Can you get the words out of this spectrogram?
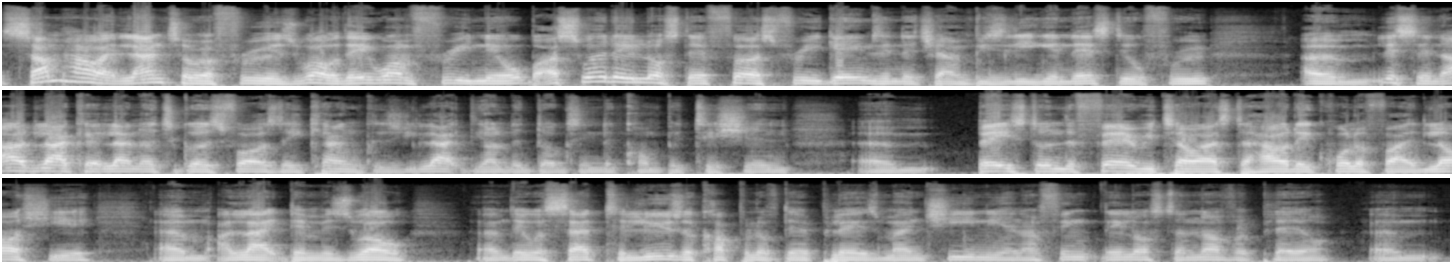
somehow Atalanta are through as well. They won 3 0, but I swear they lost their first three games in the Champions League and they're still through. Um, listen, I'd like Atalanta to go as far as they can because you like the underdogs in the competition. Um, based on the fairy tale as to how they qualified last year, um, I like them as well. Um, they were sad to lose a couple of their players, Mancini, and I think they lost another player. Um,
